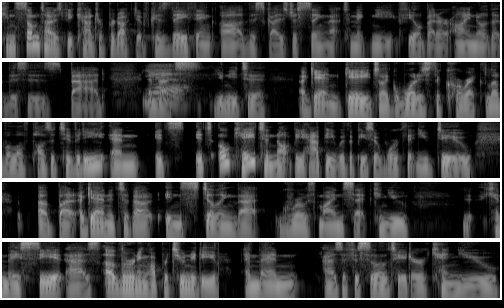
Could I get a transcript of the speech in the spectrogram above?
can sometimes be counterproductive because they think, oh, this guy's just saying that to make me feel better. I know that this is bad. And yeah. that's, you need to, again, gauge like what is the correct level of positivity. And it's, it's okay to not be happy with a piece of work that you do. Uh, but again, it's about instilling that growth mindset. Can you, can they see it as a learning opportunity? And then as a facilitator, can you,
